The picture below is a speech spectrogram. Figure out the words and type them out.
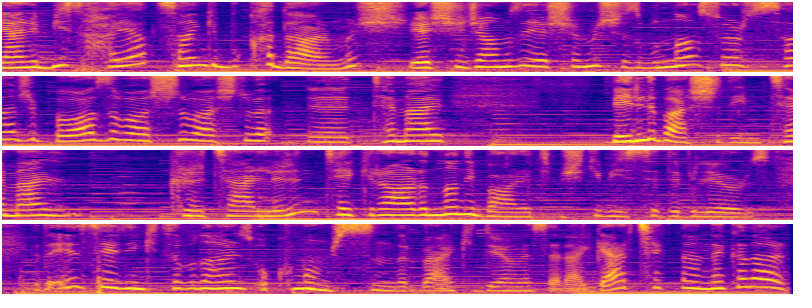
Yani biz hayat sanki bu kadarmış. Yaşayacağımızı yaşamışız. Bundan sonrası sadece bazı başlı başlı e, temel belli başlı diyeyim temel kriterlerin tekrarından ibaretmiş gibi hissedebiliyoruz. Ya da en sevdiğin kitabı daha henüz okumamışsındır belki diyor mesela. Gerçekten ne kadar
